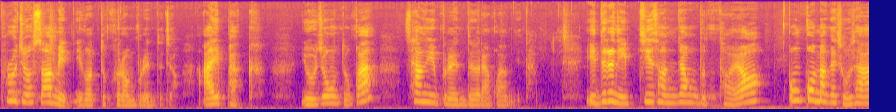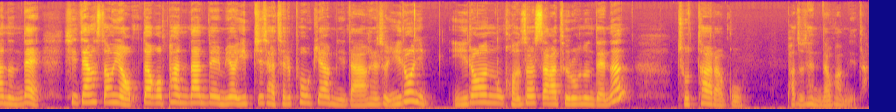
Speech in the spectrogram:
프로지오 서밋 이것도 그런 브랜드죠. 아이파크 요 정도가 상위 브랜드라고 합니다. 이들은 입지 선정부터요. 꼼꼼하게 조사하는데 시장성이 없다고 판단되며 입지 자체를 포기합니다. 그래서 이런 이런 건설사가 들어오는 데는 좋다라고 봐도 된다고 합니다.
